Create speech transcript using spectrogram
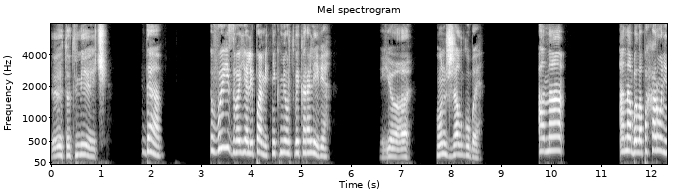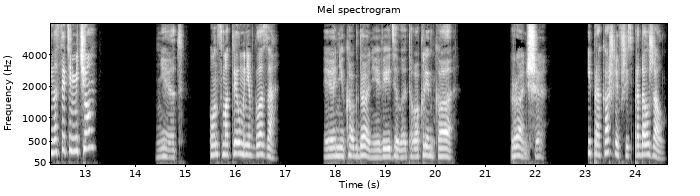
«Этот меч...» «Да. Вы изваяли памятник мертвой королеве?» «Я...» Он сжал губы. «Она... она была похоронена с этим мечом?» «Нет». Он смотрел мне в глаза. «Я никогда не видел этого клинка раньше». И, прокашлявшись, продолжал.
